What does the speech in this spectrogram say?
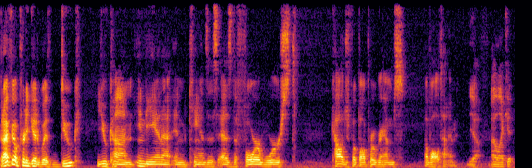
but I feel pretty good with Duke, UConn, Indiana, and Kansas as the four worst college football programs of all time. Yeah, I like it.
